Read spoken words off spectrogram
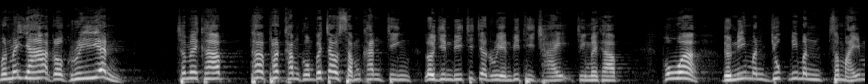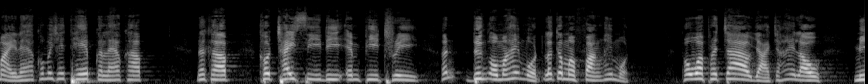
มันไม่ยากหรอกเรียน ใช่ไหมครับ ถ้าพระคำของพระเจ้าสำคัญจริง เรายินดีที่จะเรียนวิธีใช้จริงไหมครับ เพราะว่าเดี๋ยวนี้มันยุคนี้มันสมัยใหม่แล้วเขาไม่ใช่เทปกันแล้วครับนะครับเขาใช้ซีดี MP3 นั้นดึงออกมาให้หมดแล้วก็มาฟังให้หมด เพราะว่าพระเจ้าอยากจะให้เรามี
